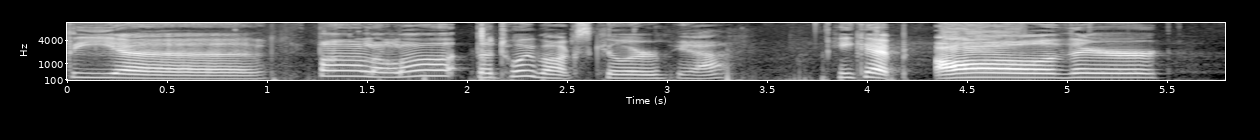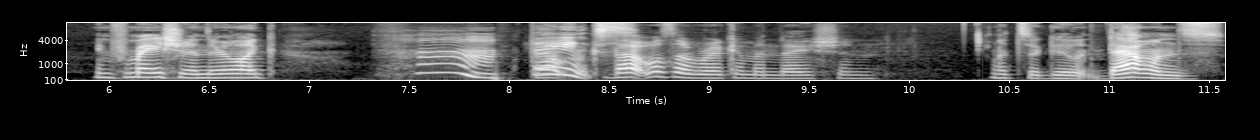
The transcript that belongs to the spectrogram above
the uh la, la, la, the toy box killer. Yeah, He kept all of their information and they're like, "Hmm, thanks." That, was a recommendation. That's a good. That one's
